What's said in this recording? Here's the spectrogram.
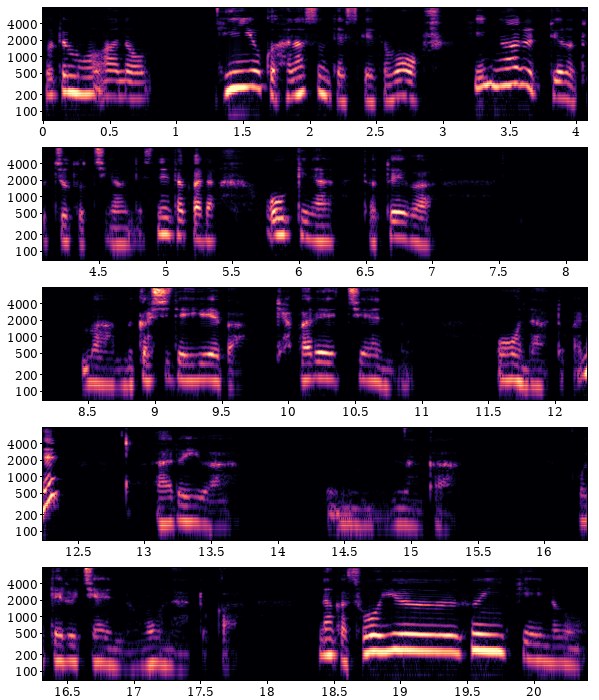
とても、あの、品よく話すんですけども、品があるっていうのとちょっと違うんですね。だから、大きな、例えば、まあ、昔で言えば、キャバレーチェーンのオーナーとかね、あるいは、うん、なんか、ホテルチェーンのオーナーとか、なんかそういう雰囲気の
